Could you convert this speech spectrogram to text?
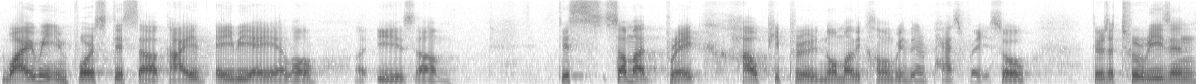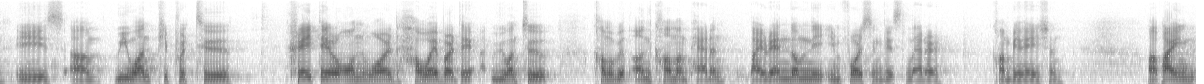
why we enforce this uh, guide, ABALO, uh, is um, this somewhat break how people normally come up with their passphrase. So there's a two reason is um, we want people to create their own word. However, they, we want to come up with uncommon pattern by randomly enforcing this letter combination. Uh, by,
